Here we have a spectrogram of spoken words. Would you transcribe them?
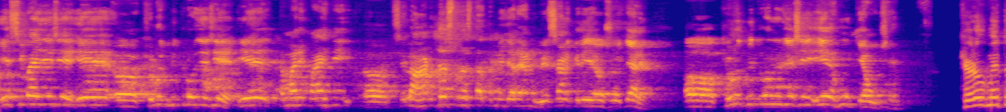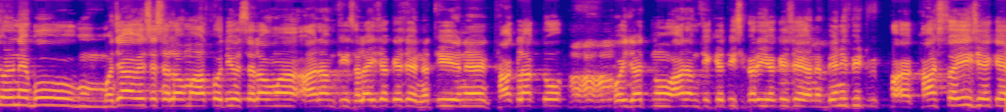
એ સિવાય જે છે એ ખેડૂત મિત્રો જે છે એ તમારી પાસેથી છેલ્લા આઠ દસ વર્ષથી તમે જ્યારે એનું વેચાણ કરી રહ્યા છો ત્યારે ખેડૂત મિત્રોનું જે છે એ શું કેવું છે? ખેડૂત મિત્રોને બહુ મજા આવે છે ચલાવવામાં આખો દિવસ ચલાવવામાં આરામથી ચલાવી શકે છે નથી એને થાક લાગતો. કોઈ જાતનું આરામથી ખેતી કરી શકે છે અને બેનિફિટ ખાસ તો એ છે કે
